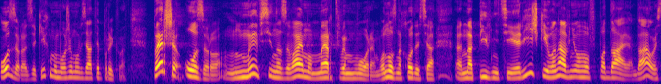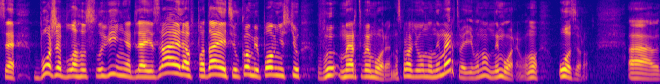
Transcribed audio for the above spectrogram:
озера, з яких ми можемо взяти приклад. Перше озеро ми всі називаємо мертвим морем. Воно знаходиться е, на півдні цієї річки, і вона в нього впадає. Да? Ось це Боже благословіння для Ізраїля впадає цілком і повністю в мертве море. Насправді воно не мертве і воно не море, воно озеро. Е,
